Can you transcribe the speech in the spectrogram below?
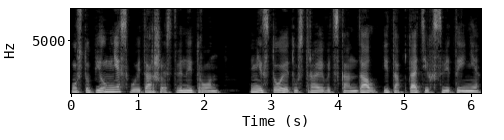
уступил мне свой торжественный трон. Не стоит устраивать скандал и топтать их святыни.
